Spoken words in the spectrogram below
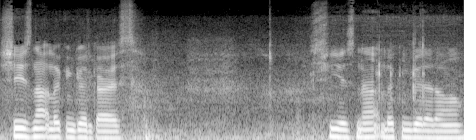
she's not looking good guys she is not looking good at all.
